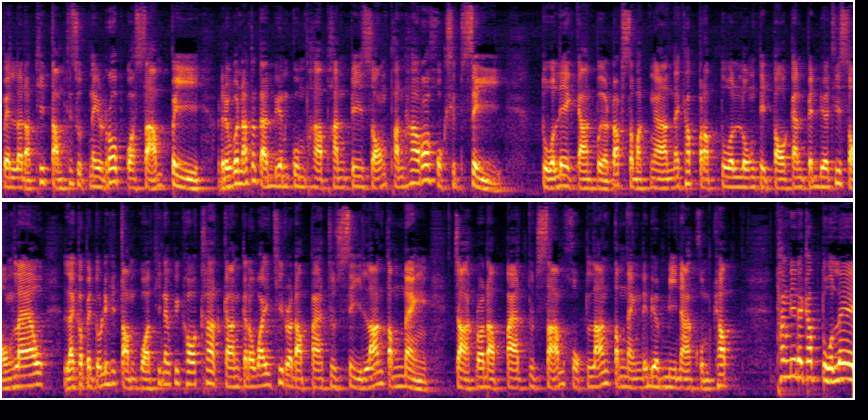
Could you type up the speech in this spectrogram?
เป็นระดับที่ต่ำที่สุดในรอบกว่า 3 ปี หรือว่านับตั้งแต่เดือนกุมภาพันธ์ปี 2564 ตัวเลขการเปิดรับสมัครงานนะครับปรับตัวลงติดต่อกันเป็นเดือนที่ 2 แล้ว และก็เป็นตัวเลขที่ต่ำกว่าที่นักวิเคราะห์คาดการณ์กันไว้ที่ระดับ 8.4 ล้านตำแหน่ง จากระดับ 8.36 ล้านตำแหน่งในเดือนมีนาคมครับ ทั้งนี้นะครับตัวเลข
